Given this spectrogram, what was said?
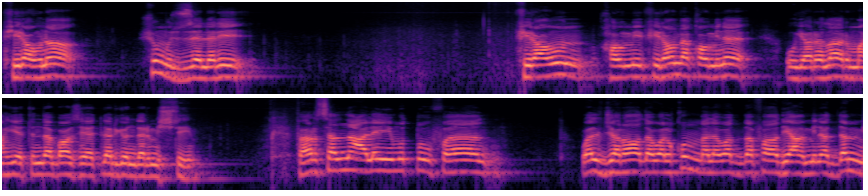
Firavun'a şu mucizeleri Firavun kavmi, Firavun ve kavmine uyarılar mahiyetinde bazı ayetler göndermişti. فَاَرْسَلْنَا عَلَيْهِمُ الطُّوفَانِ وَالْجَرَادَ وَالْقُمَّلَ وَالضَّفَادِعَ مِنَ الدَّمِّ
